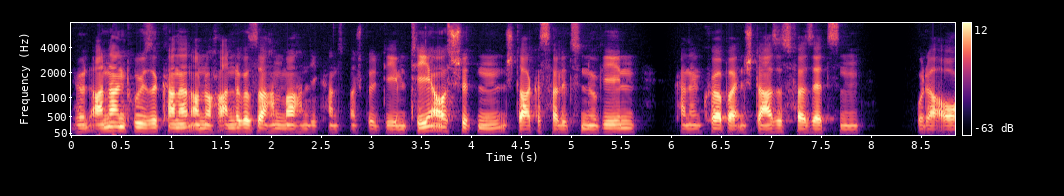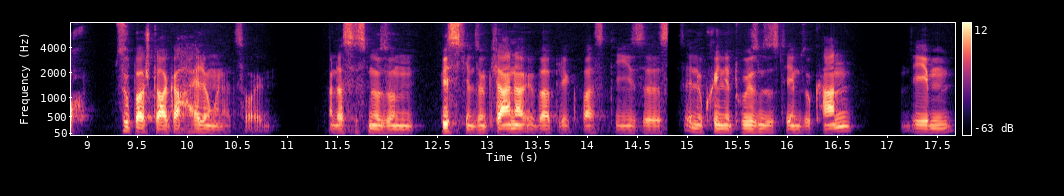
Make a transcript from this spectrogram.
Hirnanhangdrüse kann dann auch noch andere Sachen machen. Die kann zum Beispiel DMT ausschütten, ein starkes Halluzinogen, kann den Körper in Stasis versetzen oder auch super starke Heilungen erzeugen. Und das ist nur so ein bisschen, so ein kleiner Überblick, was dieses endokrine Drüsensystem so kann. Und eben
